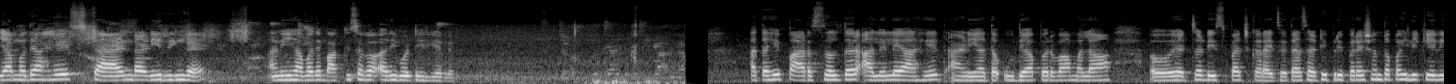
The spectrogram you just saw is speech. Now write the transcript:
यामध्ये आहे स्टँड आणि रिंग आहे. आणि ह्यामध्ये बाकी सगळं अरी मटेरियल आहे. आता हे पार्सल तर आलेले आहेत आणि आता उद्या परवा मला ह्याचं डिस्पॅच करायचं आहे त्यासाठी प्रिपरेशन तर पहिली केली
